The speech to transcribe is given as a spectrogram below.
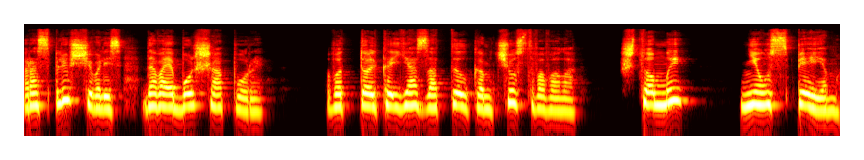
расплющивались, давая больше опоры. Вот только я затылком чувствовала, что мы не успеем.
